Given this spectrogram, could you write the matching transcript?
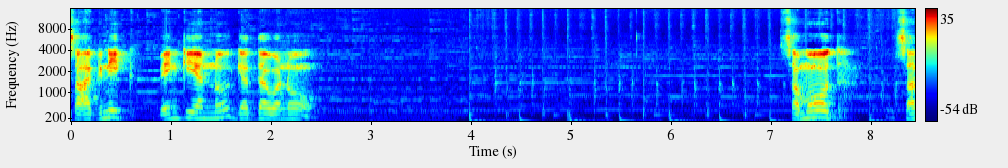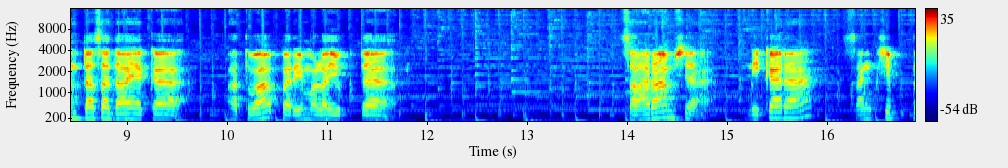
ಸಾಗ್ನಿಕ್, ಬೆಂಕಿಯನ್ನು ಗೆದ್ದವನು. ಸಮೋದ್, ಸಂತಸದಾಯಕ ಅಥವಾ ಪರಿಮಳಯುಕ್ತ. ಸಾರಾಂಶ ನಿಖರ ಸಂಕ್ಷಿಪ್ತ.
